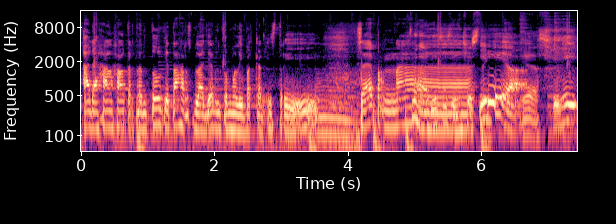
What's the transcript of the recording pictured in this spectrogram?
ada hal-hal tertentu kita harus belajar untuk melibatkan istri. Saya pernah, Nah, this is interesting. iya, Yes. ini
